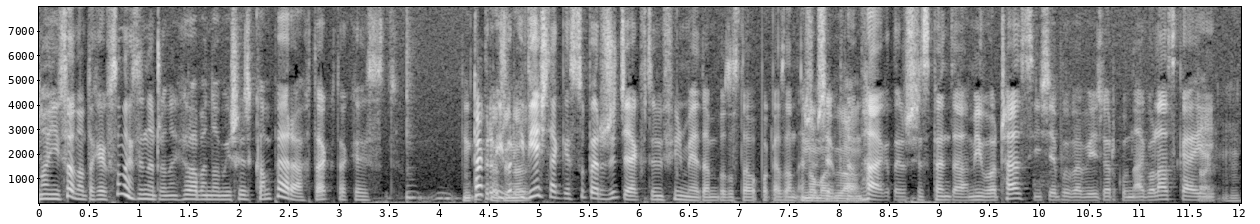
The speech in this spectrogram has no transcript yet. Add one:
No i co, no tak jak w Stanach Zjednoczonych chyba będą mieszkać w kamperach, tak? Tak jest. No tak, I, znaczy, no- I wieś takie super życie, jak w tym filmie tam bo zostało pokazane, że się, tak, też się spędza miło czas i się pływa w jeziorku na Golaska i mhm.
